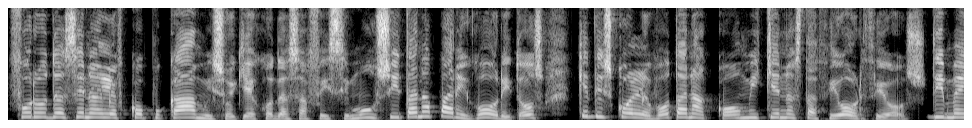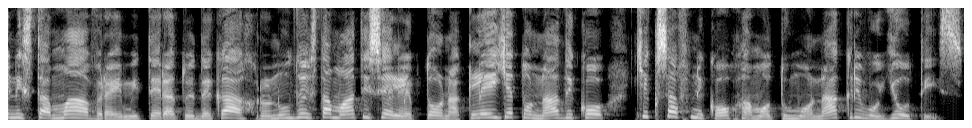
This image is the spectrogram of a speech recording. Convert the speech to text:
Φορώντας ένα λευκό πουκάμισο και έχοντας αφήσει μουσ ήταν απαρηγόρητος και δυσκολευόταν ακόμη και να σταθεί όρθιος. Ντυμένη στα μαύρα η μητέρα του 11χρονου δεν σταμάτησε λεπτό να κλαίει για τον άδικο και ξαφνικό χαμό του μονάκριβου γιού της.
